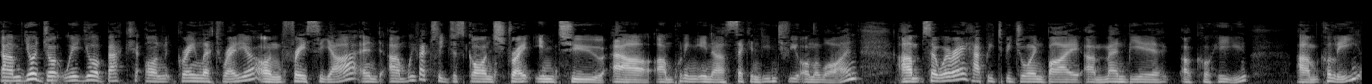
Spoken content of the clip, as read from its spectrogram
um, you're, jo- you're back on Green Left Radio on 3CR, and um, we've actually just gone straight into our um, putting in our second interview on the line. Um, so we're very happy to be joined by um, Manbir Kohli, um, Kohli,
